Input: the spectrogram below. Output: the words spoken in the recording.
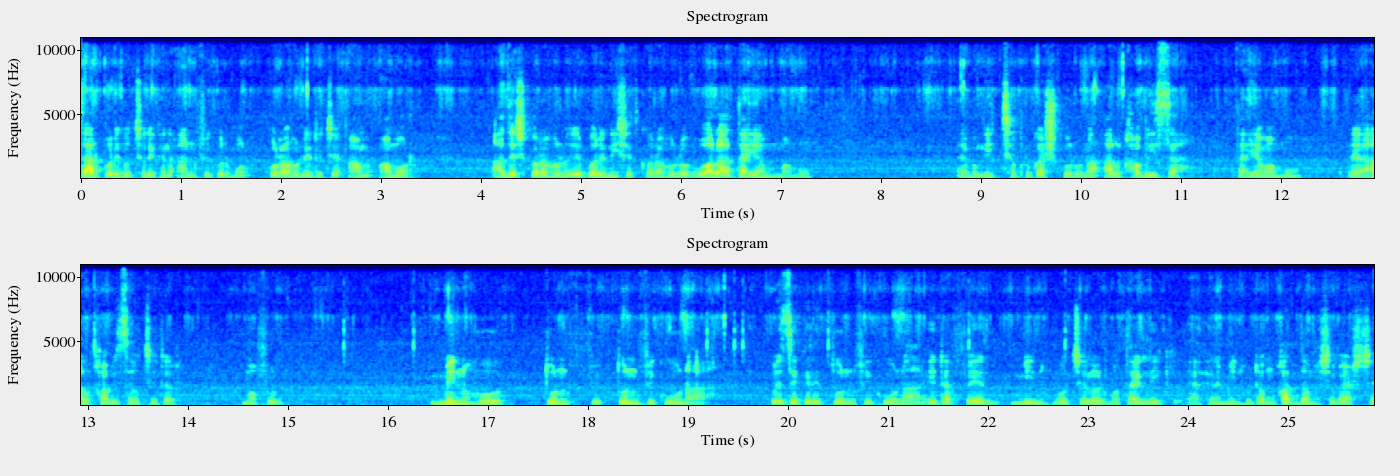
তারপরে হচ্ছে এখানে আনফিকুর করা হলো, এটা হচ্ছে আমর, আদেশ করা হলো, এরপরে নিষেধ করা হলো, ওয়ালা তায়াম মামু এবং ইচ্ছা প্রকাশ করো না আল খাবিসা তাইয়ামাম্মু আল খাবিসা হচ্ছে এটার মাফুল। মিনহু তুন তুনফিকুনা। বেসিক্যালি তুনফিকুনা এটা ফেল, মিনহু হচ্ছিল মোতালিক এখানে মিনহুটা মুকাদ্দম হিসেবে আসছে।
